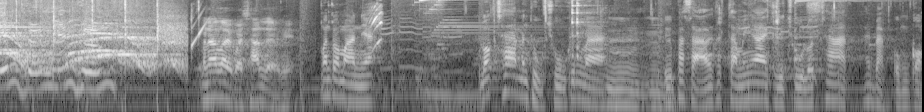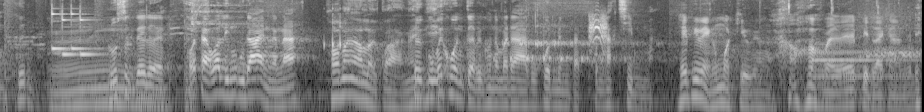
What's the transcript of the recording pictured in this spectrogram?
ลิ้นถึงลิ้นถึง มันอร่อยกว่าชัดเลยพี่ มันประมาณเนี้ยรสชาติมันถูกชูขึ้นมาอืมอืมหรือภาษาจำง่ายๆคือชูรสชาติให้แบบกลมกล่อมขึ้น รู้สึกได้เลยโอ้ยแต่ว่าลิ้นกูได้เหมือนกันนะ เพราะมันอร่อยกว่าไงคือกูพี่ไม่ควรเกิดเป็นคนธรรมดากูควรเป็นแบบคนนักชิมอะเฮ้ยพี่เวงเขาหมดคิวยังไงไปได้ปิดรายการไปดิ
